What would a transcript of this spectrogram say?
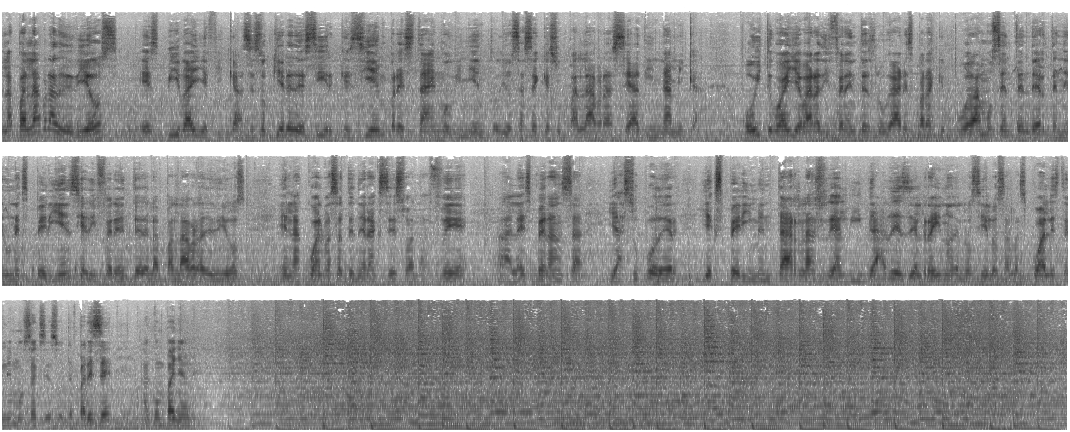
La palabra de Dios es viva y eficaz. Eso quiere decir que siempre está en movimiento. Dios hace que su palabra sea dinámica. Hoy te voy a llevar a diferentes lugares para que podamos entender, tener una experiencia diferente de la palabra de Dios en la cual vas a tener acceso a la fe, a la esperanza y a su poder y experimentar las realidades del reino de los cielos a las cuales tenemos acceso. ¿Te parece? Acompáñame.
